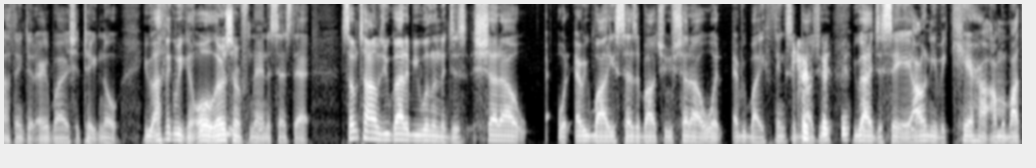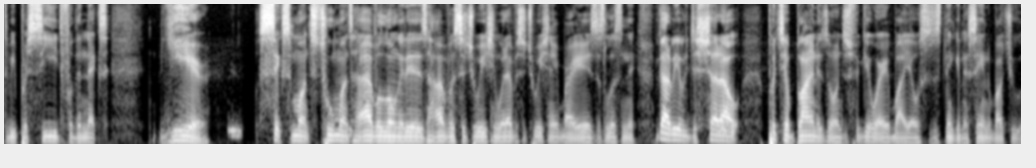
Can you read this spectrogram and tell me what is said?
I think that everybody should take note. You, I think we can all learn something from that in the sense that sometimes you got to be willing to just shut out what everybody says about you, shut out what everybody thinks about you. You got to just say, hey, I don't even care how I'm about to be perceived for the next year, six months, two months, however long it is, however situation, whatever situation everybody is that's listening. You got to be able to just shut out, put your blinders on, just forget what everybody else is thinking and saying about you,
